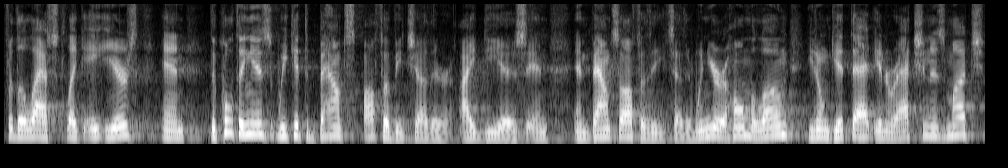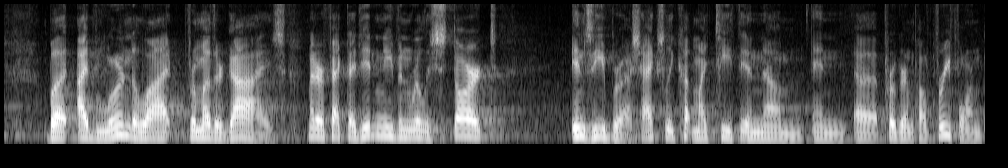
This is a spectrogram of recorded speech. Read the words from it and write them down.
for the last like eight years. And the cool thing is, we get to bounce off of each other ideas and, and bounce off of each other. When you're at home alone, you don't get that interaction as much. But I've learned a lot from other guys. Matter of fact, I didn't even really start in ZBrush. I actually cut my teeth in, um, in a program called Freeform,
